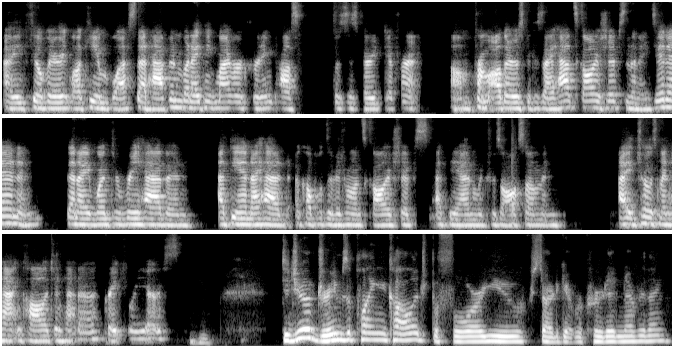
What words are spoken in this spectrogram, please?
I feel very lucky and blessed that happened. But I think my recruiting process is very different um, from others because I had scholarships and then I didn't, and then I went through rehab, and at the end I had a couple Division One scholarships at the end, which was awesome. And I chose Manhattan College and had a great four years. Mm-hmm. Did you have dreams of playing in college before you started to get recruited and everything?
